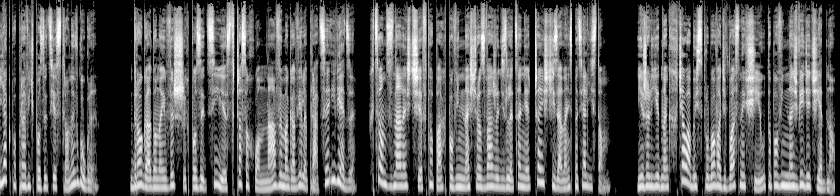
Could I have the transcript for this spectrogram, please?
Jak poprawić pozycję strony w Google? Droga do najwyższych pozycji jest czasochłonna, wymaga wiele pracy i wiedzy. Chcąc znaleźć się w topach, powinnaś rozważyć zlecenie części zadań specjalistom. Jeżeli jednak chciałabyś spróbować własnych sił, to powinnaś wiedzieć jedno.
